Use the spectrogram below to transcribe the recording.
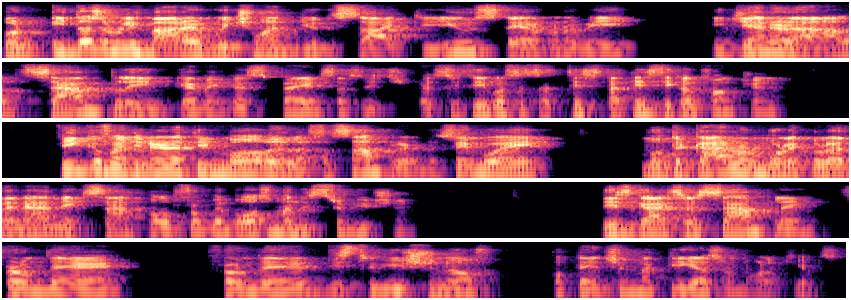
But it doesn't really matter which one you decide to use. They're going to be, in general, sampling chemical space as, as if it was a statistical function Think of a generative model as a sampler, the same way Monte Carlo molecular dynamics sample from the Boltzmann distribution. These guys are sampling from the, from the distribution of potential materials or molecules.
